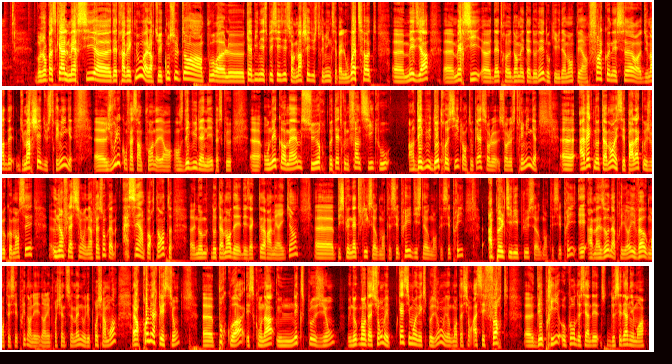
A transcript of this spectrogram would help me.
Bonjour Pascal, merci euh, d'être avec nous. Alors tu es consultant hein, pour euh, le cabinet spécialisé sur le marché du streaming qui s'appelle What's Hot euh, Media. merci d'être dans Métadonnées. Donc évidemment tu es un fin connaisseur du, marché du streaming. je voulais qu'on fasse un point d'ailleurs en, en, ce début d'année parce que on est quand même sur peut-être une fin de cycle où un début d'autres cycles, en tout cas sur le, sur le streaming, euh, avec notamment, et c'est par là que je veux commencer, une inflation, une inflation quand même assez importante, euh, notamment des, acteurs américains, euh, puisque Netflix a augmenté ses prix, Disney a augmenté ses prix, Apple TV Plus a augmenté ses prix, et Amazon, a priori, va augmenter ses prix dans les, dans les prochaines semaines ou les prochains mois. Alors, première question, pourquoi est-ce qu'on a une explosion une augmentation, mais quasiment une explosion, une augmentation assez forte euh, des prix au cours de ces, de ces derniers mois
